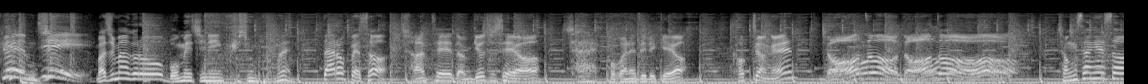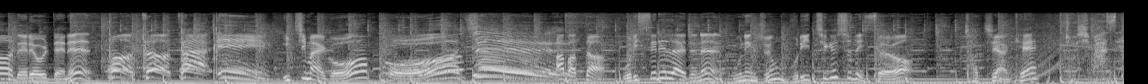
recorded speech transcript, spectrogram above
금지. 마지막으로 몸에 지닌 그 중품은 따로 빼서 저한테 넘겨주세요. 잘 보관해 드릴게요. 걱정은 너도 너도. 정상에서 내려올 때는 포토 타임 잊지 말고 포즈. 아 맞다. 우리 thrill ride는 운행 중 물이 튀길 수도 있어요. 젖지 않게 조심하세요.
